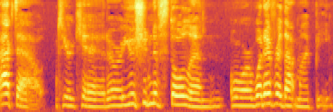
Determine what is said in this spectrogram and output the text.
act out to your kid or you shouldn't have stolen or whatever that might be.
